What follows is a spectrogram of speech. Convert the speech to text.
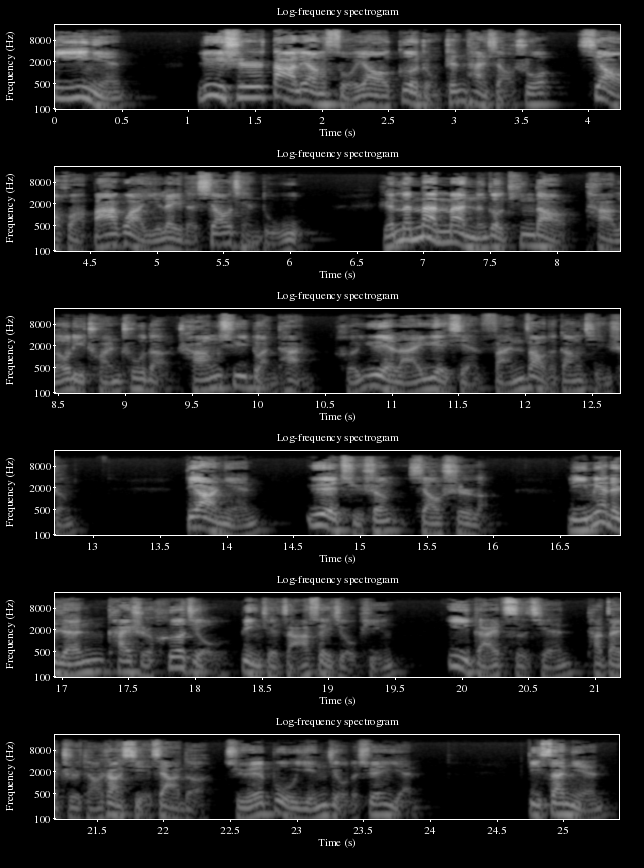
第一年，律师大量索要各种侦探小说、笑话、八卦一类的消遣读物，人们慢慢能够听到塔楼里传出的长吁短叹和越来越显烦躁的钢琴声。第二年，乐曲声消失了，里面的人开始喝酒，并且砸碎酒瓶，一改此前他在纸条上写下的绝不饮酒的宣言。第三年，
